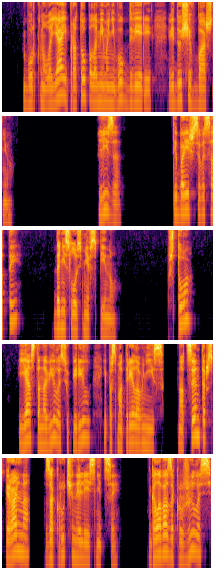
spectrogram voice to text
— буркнула я и протопала мимо него к двери, ведущей в башню. «Лиза, ты боишься высоты?» — донеслось мне в спину. «Что?» Я остановилась у перил и посмотрела вниз, на центр спирально закрученной лестницы. Голова закружилась,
